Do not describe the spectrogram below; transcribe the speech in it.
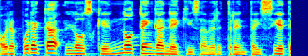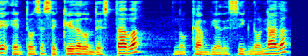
Ahora por acá los que no tengan x, a ver, 37, entonces se queda donde estaba, no cambia de signo nada.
